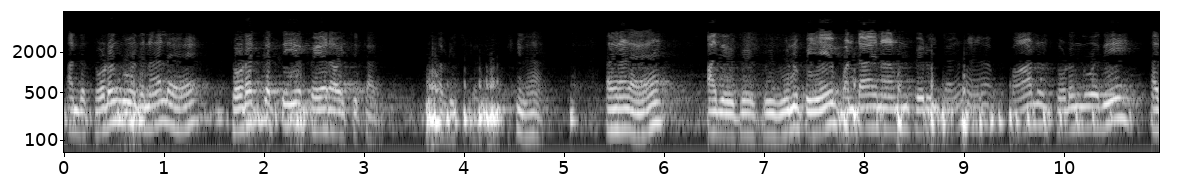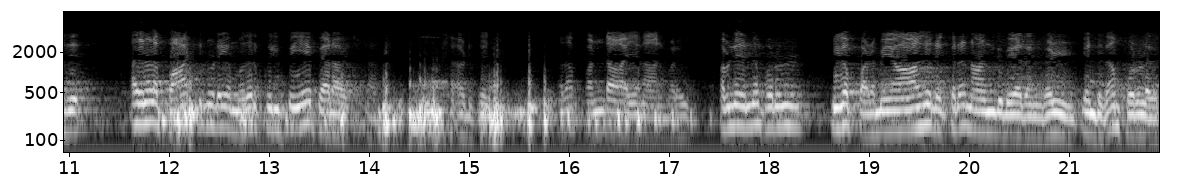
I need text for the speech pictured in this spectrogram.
அந்த தொடங்குவதனால தொடக்கத்தையே பெயரா வச்சுட்டாங்க. அப்படி சொல்றாங்க அதனால அது இப்ப- ஏன் பண்டாய நான்மன் பேர் வச்சாங்கன்னா பாடல் தொடங்குவதே அது. அதனால பாட்டினுடைய முதற் குறிப்பையே பேரா வச்சுட்டாங்க. அப்படி சொல்லி அதான் பண்டாய நான்மறை. அப்படின்னு என்ன பொருள்? மிக பழமையாக இருக்கிற நான்கு வேதங்கள் என்றுதான் பொருள் அது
